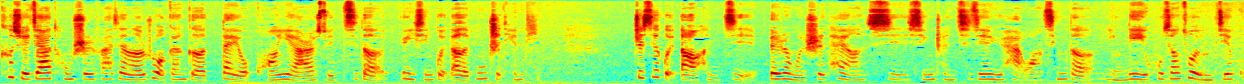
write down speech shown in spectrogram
科学家同时发现了若干个带有狂野而随机的运行轨道的冰质天体。这些轨道痕迹被认为是太阳系形成期间与海王星的引力互相作用的结果。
